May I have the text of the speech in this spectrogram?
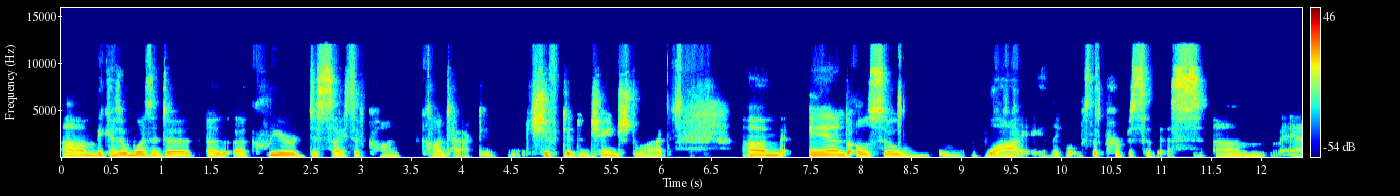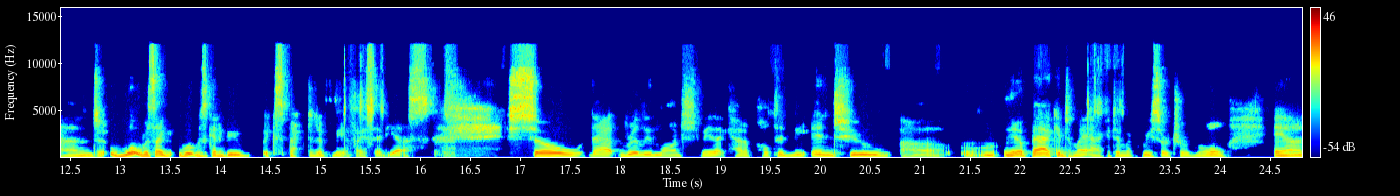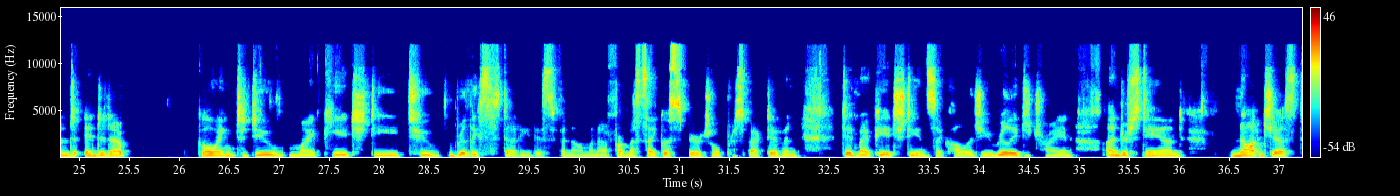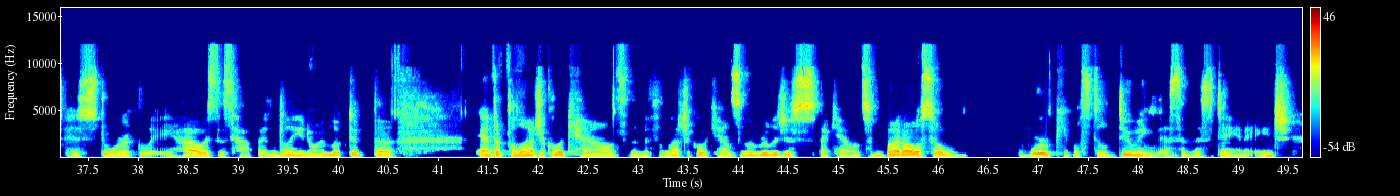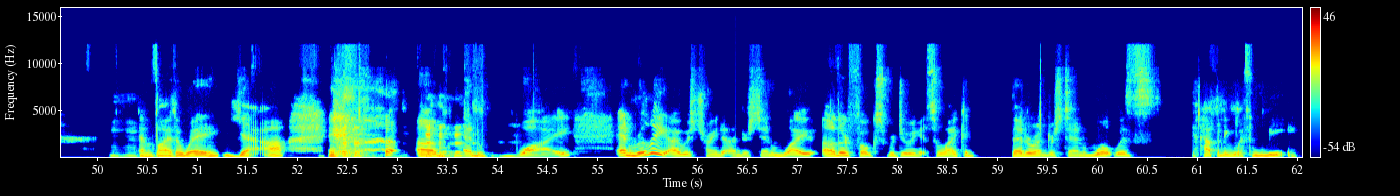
um, because it wasn't a, a, a clear, decisive con- contact. It shifted and changed a lot. Um, and also why? Like what was the purpose of this? Um, and what was i what was going to be expected of me if i said yes? So that really launched me that catapulted me into uh, you know back into my academic researcher role and ended up going to do my phd to really study this phenomena from a psychospiritual perspective and did my phd in psychology really to try and understand not just historically how has this happened you know i looked at the anthropological accounts, the mythological accounts, and the religious accounts, but also were people still doing this in this day and age? Mm-hmm. And by the way, yeah. um, and why? And really, I was trying to understand why other folks were doing it so I could better understand what was happening with me.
